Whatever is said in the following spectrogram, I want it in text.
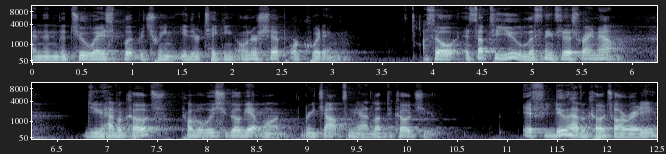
and then the two-way split between either taking ownership or quitting so it's up to you listening to this right now do you have a coach? Probably should go get one. Reach out to me. I'd love to coach you. If you do have a coach already,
